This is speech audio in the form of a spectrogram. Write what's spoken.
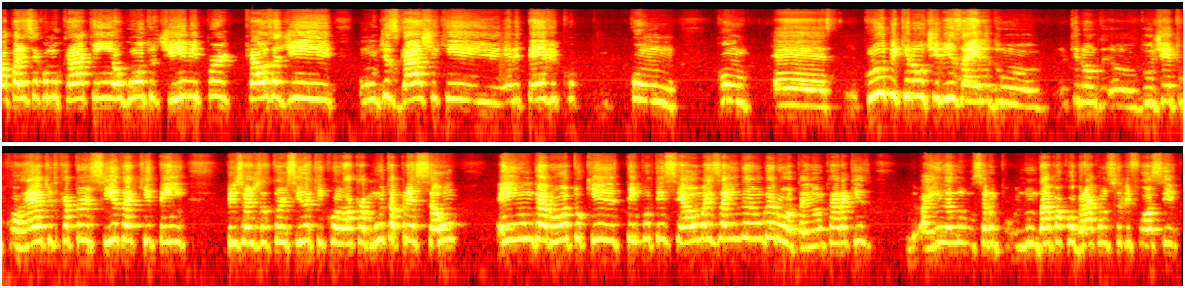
aparecer como craque em algum outro time por causa de um desgaste que ele teve com, com, com é, clube que não utiliza ele do, que não, do jeito correto e que a torcida que tem, principalmente a torcida que coloca muita pressão em um garoto que tem potencial, mas ainda é um garoto, ainda é um cara que ainda não, você não, não dá para cobrar como se ele fosse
